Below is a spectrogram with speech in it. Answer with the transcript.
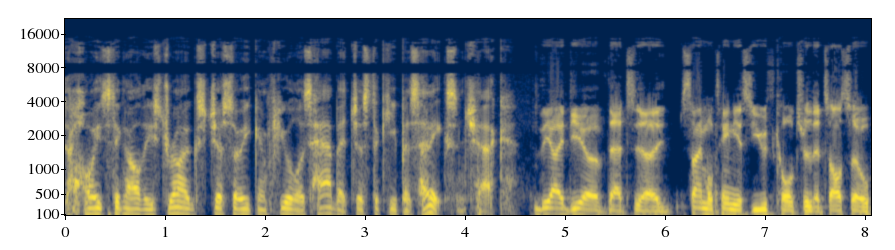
hoisting all these drugs just so he can fuel his habit, just to keep his headaches in check the idea of that uh, simultaneous youth culture that's also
